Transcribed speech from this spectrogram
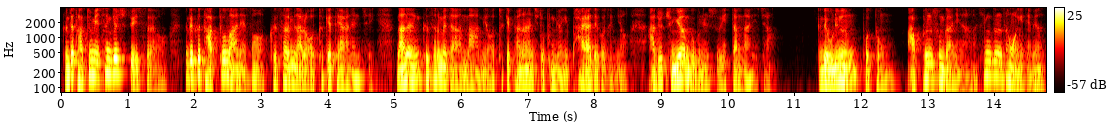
그런데 다툼이 생길 수도 있어요. 근데 그 다툼 안에서 그 사람이 나를 어떻게 대하는지 나는 그 사람에 대한 마음이 어떻게 변하는지도 분명히 봐야 되거든요. 아주 중요한 부분일 수 있단 말이죠. 근데 우리는 보통 아픈 순간이나 힘든 상황이 되면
